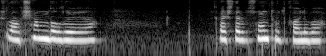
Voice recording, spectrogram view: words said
Şu akşam da oluyor ya. Arkadaşlar bu son turdu galiba.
